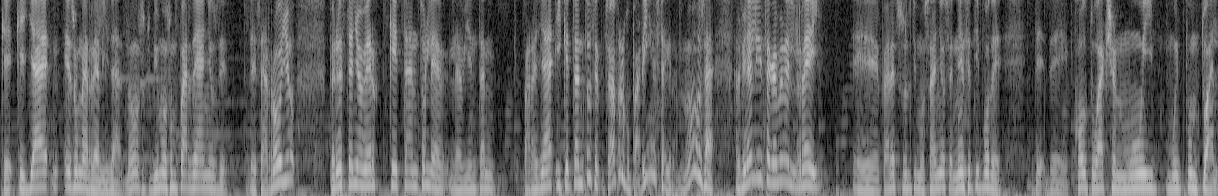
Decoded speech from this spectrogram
que, que ya es una realidad, ¿no? O sea, tuvimos un par de años de desarrollo, pero este año a ver qué tanto le, le avientan para allá y qué tanto se, se va a preocupar Instagram, ¿no? O sea, al final Instagram era el rey eh, para estos últimos años en ese tipo de, de- de call to action muy, muy puntual.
